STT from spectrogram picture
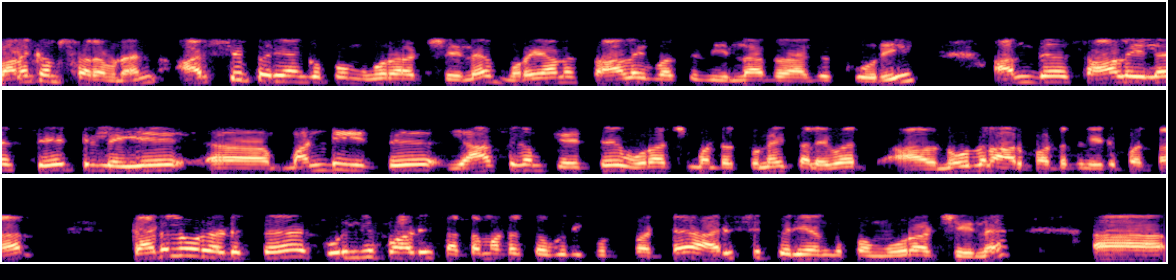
வணக்கம் சரவணன். அரிசி பெரியாங்குப்பம் ஊராட்சியில முறையான சாலை வசதி இல்லாததாக கூறி அந்த சாலையில சேற்றிலேயே ஆஹ், மண்டியிட்டு யாசகம் கேட்டு ஊராட்சி மன்ற துணைத் தலைவர் நூதன ஆர்ப்பாட்டத்தில் ஈடுபட்டார். கடலூர் அடுத்த குறிஞ்சிப்பாடி சட்டமன்ற தொகுதிக்குட்பட்ட அரிசி பெரியாங்குப்பம் ஊராட்சியில ஆஹ்,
